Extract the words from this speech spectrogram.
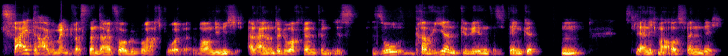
zweite Argument, was dann da vorgebracht wurde, warum die nicht allein untergebracht werden können, ist so gravierend gewesen, dass ich denke, hm, das lerne ich mal auswendig.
